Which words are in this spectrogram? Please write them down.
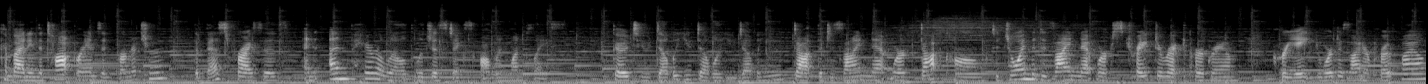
combining the top brands in furniture, the best prices, and unparalleled logistics all in one place. Go to www.thedesignnetwork.com to join the Design Network's Trade Direct program, create your designer profile,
